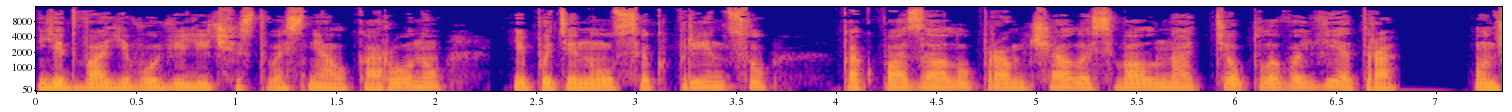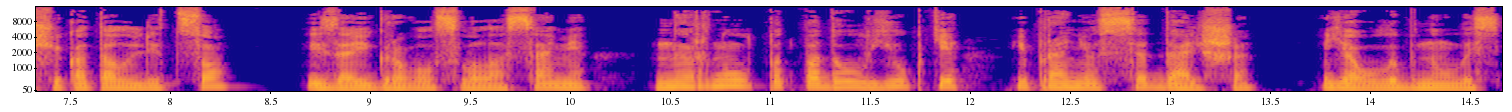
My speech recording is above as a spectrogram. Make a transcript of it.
Едва его величество снял корону и потянулся к принцу, как по залу промчалась волна теплого ветра. Он щекотал лицо и заигрывал с волосами, нырнул под подол юбки и пронесся дальше. Я улыбнулась.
